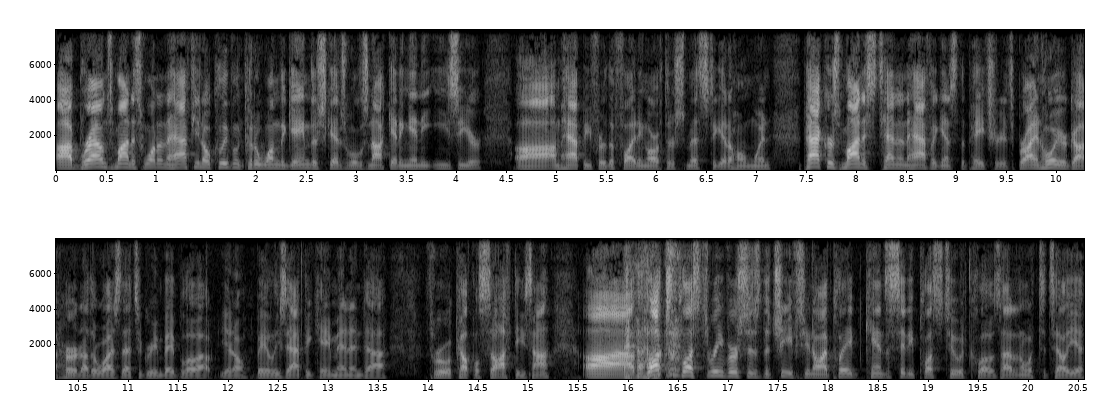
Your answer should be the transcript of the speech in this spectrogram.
Uh, Browns minus one and a half. You know, Cleveland could have won the game. Their schedule is not getting any easier. Uh, I'm happy for the fighting Arthur Smiths to get a home win. Packers minus ten and a half against the Patriots. Brian Hoyer got hurt. Otherwise, that's a Green Bay blowout. You know, Bailey Zappe came in and. Uh, threw a couple softies, huh? Uh, Bucks plus three versus the Chiefs. You know, I played Kansas City plus two at close. I don't know what to tell you.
